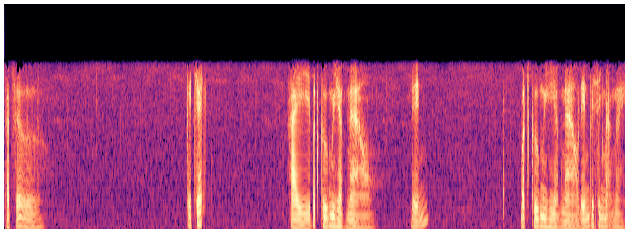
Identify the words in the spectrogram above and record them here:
Thật sự cái chết hay bất cứ nguy hiểm nào đến bất cứ nguy hiểm nào đến với sinh mạng này.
